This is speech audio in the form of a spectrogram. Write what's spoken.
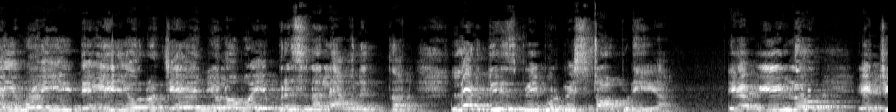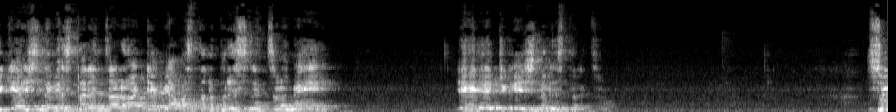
అయిపోయి ఢిల్లీలో ఢిల్లీ యూనో జేఎన్యూలో పోయి ప్రశ్న లేవనెత్తారు. Let these people be stopped here ఇక వీళ్ళు ఎడ్యుకేషన్ విస్తరించడం అంటే వ్యవస్థను ప్రశ్నించడమే. ఇక ఎడ్యుకేషన్ విస్తరించడం. సో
